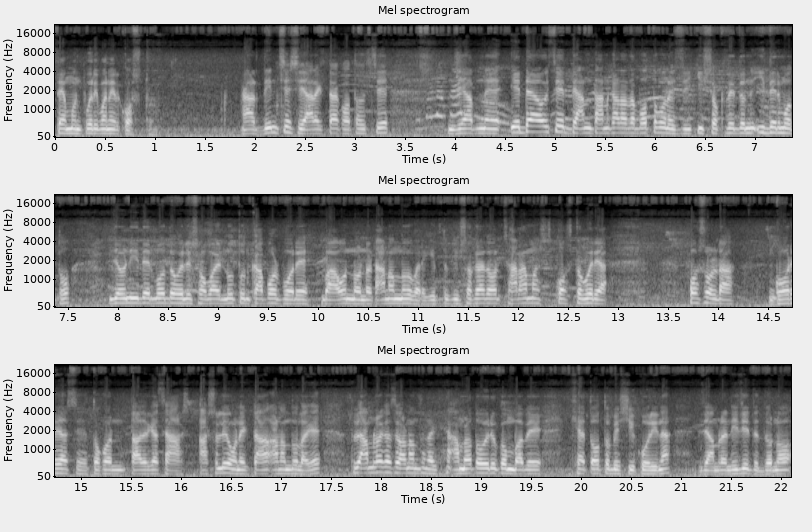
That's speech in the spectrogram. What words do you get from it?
তেমন পরিমাণের কষ্ট। আর দিন শেষে আরেকটা কথা হচ্ছে যে আপনি, এটা হচ্ছে ধান ধান কাটাটা বর্তমান হয়েছে কৃষকদের জন্য ঈদের মতো। যেমন ঈদের মধ্যে হলে সবাই নতুন কাপড় পরে বা অন্য অন্য আনন্দ করে। কিন্তু কৃষকরা যখন সারা মাস কষ্ট করে ফসলটা ঘরে আসে, তখন তাদের কাছে আস- আসলে অনেকটা আনন্দ লাগে। তো আমার কাছে আনন্দ লাগে। আমরা তো ওইরকমভাবে খেত অত বেশি করি না যে আমরা নিজেদের জন্য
